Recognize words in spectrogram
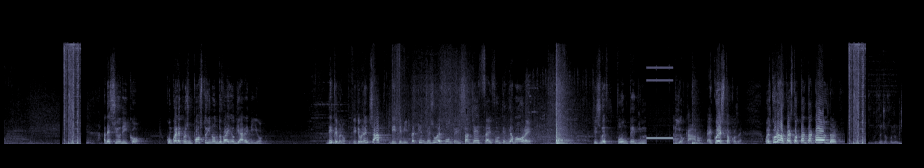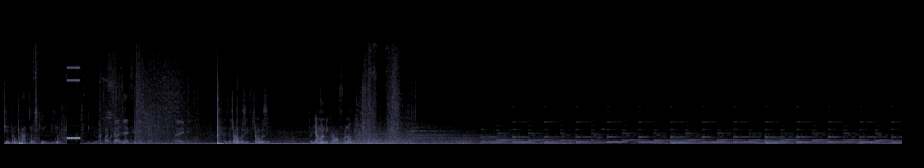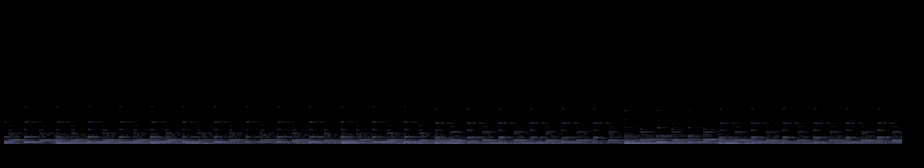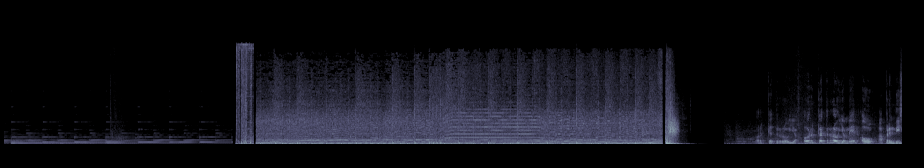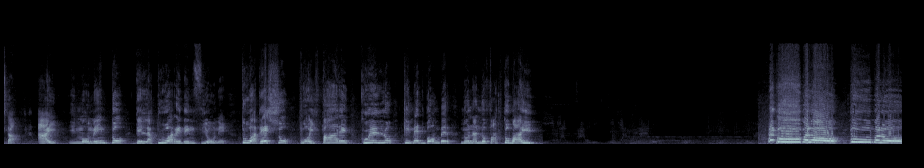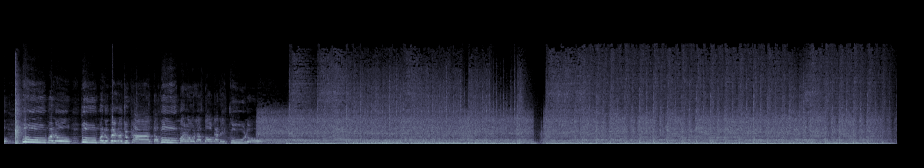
Adesso io dico, con quale presupposto io non dovrei odiare Dio? Ditemelo, ditemelo in chat, ditemi, perché Gesù è fonte di saggezza, è fonte di amore. Gesù è fonte di m***a, Dio caro. E questo cos'è? Qualcuno da questo 80 gold? Questo gioco non c'entra un cazzo la skill, Dio. La battaglia è finita. Hai vinto. Facciamo così, facciamo così. Togliamo il microfono. Orca troia, orca troia, man. Oh, apprendista, hai il momento della tua redenzione. Tu adesso puoi fare quello che i Mad Bomber non hanno fatto mai. E boomalo! Boomalo! Boomalo! Boomalo, bella giocata! Boomalo, la doga nel culo!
